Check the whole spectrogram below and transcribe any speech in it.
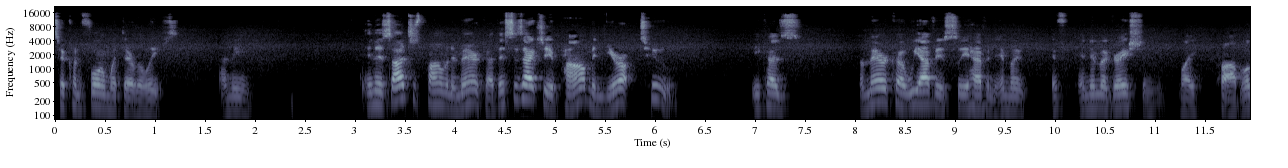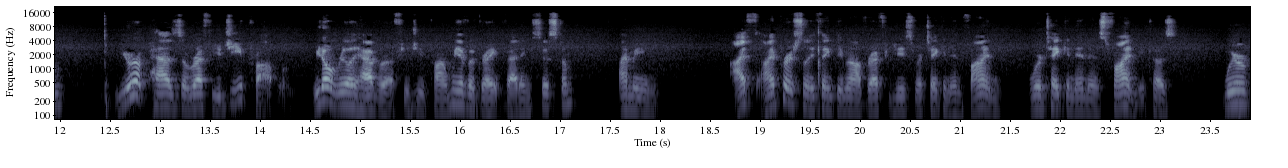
to conform with their beliefs. I mean, and it's not just a problem in America. This is actually a problem in Europe too, because America, we obviously have an, immi- an immigration like problem. Europe has a refugee problem. We don't really have a refugee problem. We have a great vetting system. I mean, I I personally think the amount of refugees we're taking in fine we're taking in is fine because we're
